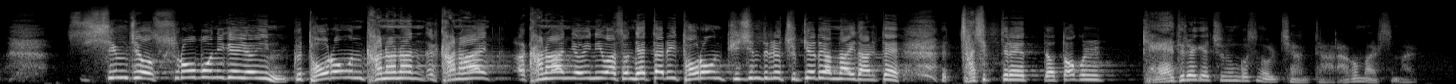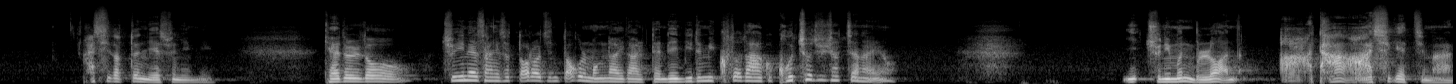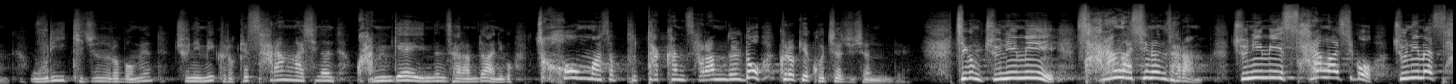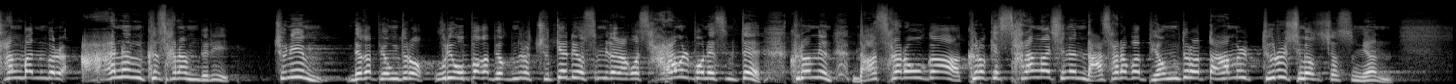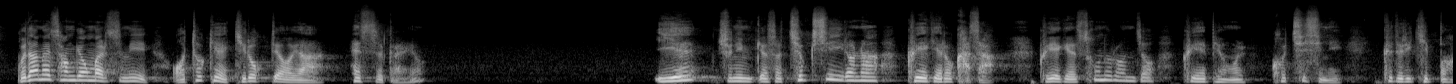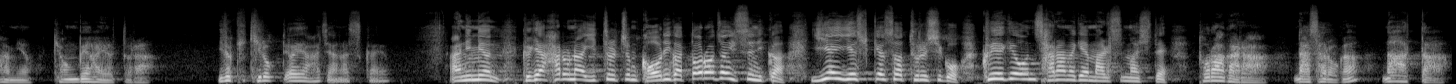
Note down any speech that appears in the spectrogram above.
심지어 수로보니게 여인, 그 더러운 가난한, 가나안, 가나안 여인이 와서 내 딸이 더러운 귀신 들려 죽게 되었나이다 할 때 자식들의 떡을 개들에게 주는 것은 옳지 않다라고 말씀을 하시던 예수님이 개들도 주인의 상에서 떨어진 떡을 먹나이다 할 때 내 믿음이 크도다 하고 고쳐주셨잖아요. 이 주님은 물론 아, 다 아시겠지만 우리 기준으로 보면 주님이 그렇게 사랑하시는 관계에 있는 사람도 아니고 처음 와서 부탁한 사람들도 그렇게 고쳐주셨는데 지금 주님이 사랑하시는 사람, 주님이 사랑하시고 주님의 사랑받는 걸 아는 그 사람들이 주님, 내가 병들어, 우리 오빠가 병들어 죽게 되었습니다라고 사람을 보냈을 때, 그러면 나사로가 그렇게 사랑하시는 나사로가 병들었다 함을 들으시셨으면, 그 다음에 성경 말씀이 어떻게 기록되어야 했을까요? 이에 주님께서 즉시 일어나 그에게로 가사 그에게 손을 얹어 그의 병을 고치시니 그들이 기뻐하며 경배하였더라. 이렇게 기록되어야 하지 않았을까요? 아니면 그게 하루나 이틀쯤 거리가 떨어져 있으니까 이에 예수께서 들으시고 그에게 온 사람에게 말씀하시되 돌아가라 나사로가 나았다.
